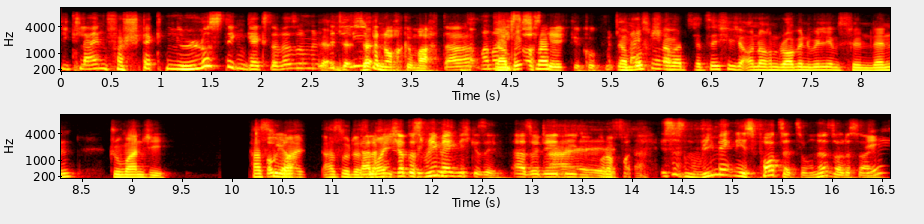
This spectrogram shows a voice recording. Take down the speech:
die kleinen versteckten lustigen Gags, da war so mit, mit Liebe da- noch gemacht. Da hat man noch nicht so aufs Geld geguckt. Da muss man aber tatsächlich auch noch einen Robin Williams-Film nennen. Jumanji. Hast Oh du ja. mal, hast du das Geiler neue? Ich habe das Remake nicht gesehen. Also die, die oder, ist es ein Remake? Nee, ist Fortsetzung, ne? Soll das sein? Nee,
